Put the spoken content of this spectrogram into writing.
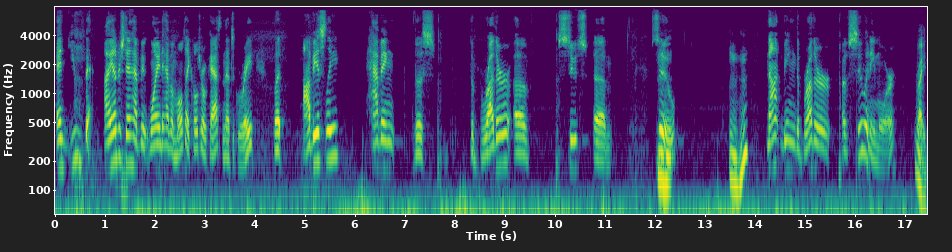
And you, I understand having wanting to have a multicultural cast, and that's great. But obviously, having the s- the brother of Sue's, um, Sue Mm-hmm. Not being the brother of Sue anymore Right.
